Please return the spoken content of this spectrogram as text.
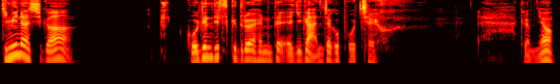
김이나 씨가 골든 디스크 들어야 하는데 아기가 안 자고 보채요. 그럼요.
